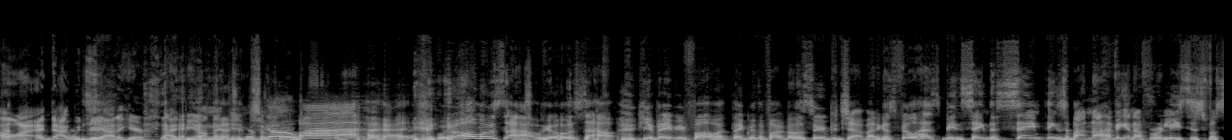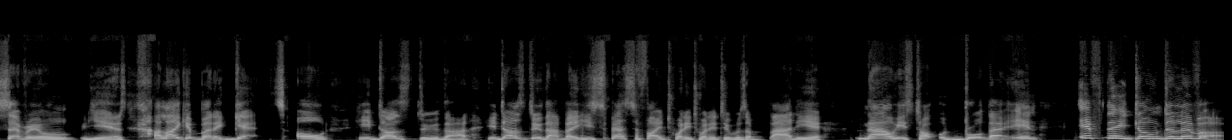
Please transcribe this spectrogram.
oh, I, I would be out of here. I'd be on that game. Let's so go. quick. Bye. We're almost out. We're almost out. Your baby father, thank you for the five dollar super chat, man. Because Phil has been saying the same things about not having enough releases for several years. I like it, but it gets old. He does do that. He does do that, but he specified 2022 was a bad year. Now he's talk- brought that in. If they don't deliver,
